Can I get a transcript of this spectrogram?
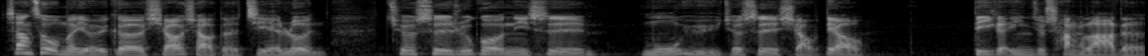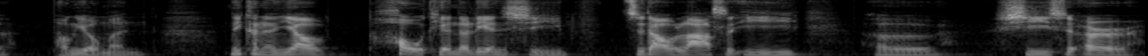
上次我们有一个小小的结论，就是如果你是母语就是小调第一个音就唱拉的朋友们，你可能要后天的练习，知道拉是一，呃，西是二，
